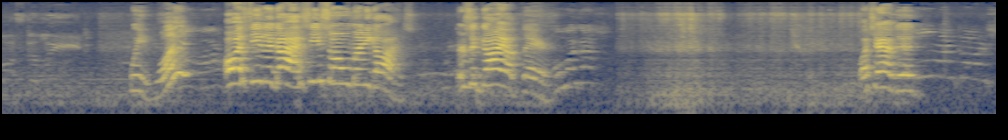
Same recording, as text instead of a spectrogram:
lost the lead. Wait, what? Oh, I see the guy. I see so many guys. There's a guy up there. Oh my gosh. Watch out, dude. Oh my gosh.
